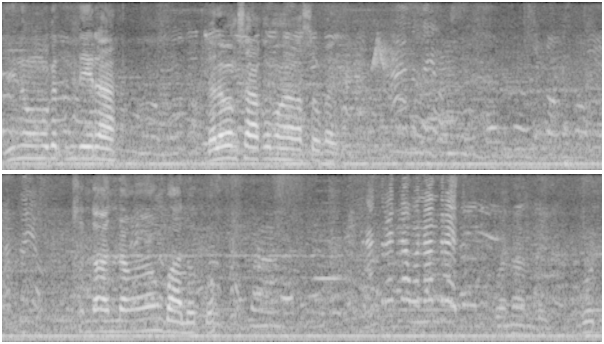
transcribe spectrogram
dinumog ang tindira. Dalawang sako mga kasukay. Sandaan lang ang balot oh. 100 na 100. 100. Good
